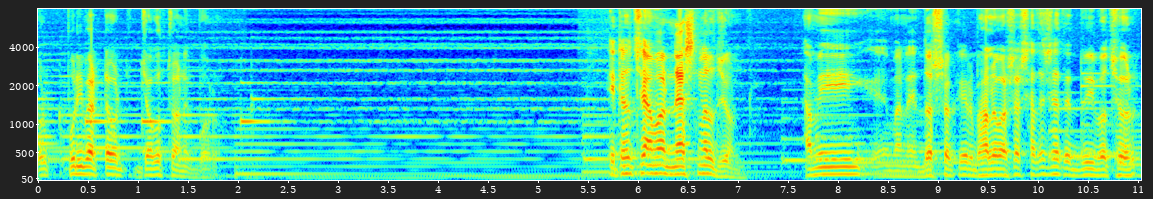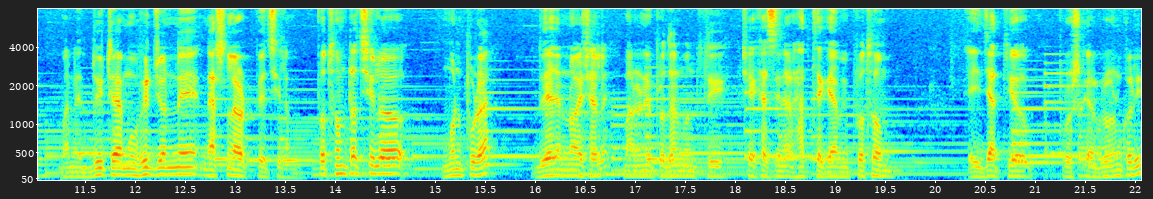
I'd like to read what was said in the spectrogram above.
ওর পরিবারটা ওর জগৎটা অনেক বড়। এটা হচ্ছে আমার ন্যাশনাল জোন আমি মানে দর্শকের ভালোবাসার সাথে সাথে দুই বছর মানে দুইটা মুভির জন্য ন্যাশনাল অ্যাওয়ার্ড পেয়েছিলাম। প্রথমটা ছিল মনপুরা, দুই হাজার নয় সালে। মাননীয় প্রধানমন্ত্রী শেখ হাসিনার হাত থেকে আমি প্রথম এই জাতীয় পুরস্কার গ্রহণ করি।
